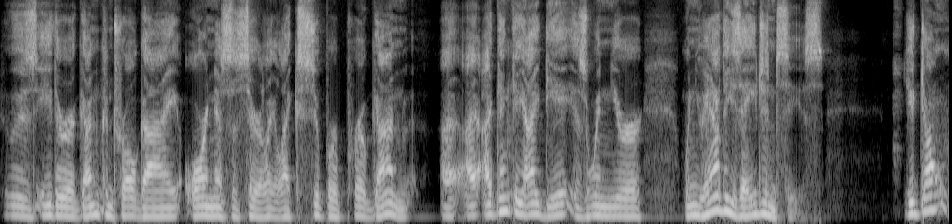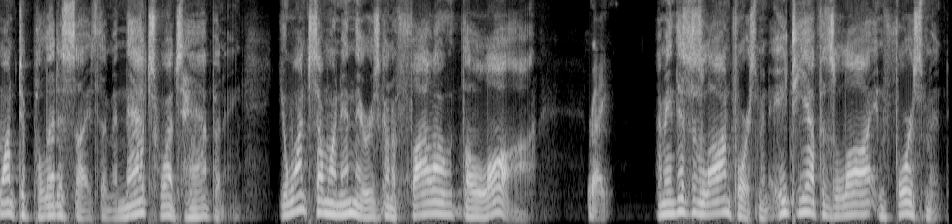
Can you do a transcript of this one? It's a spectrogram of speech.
who's either a gun control guy or necessarily like super pro gun. I, I think the idea is when you're when you have these agencies, you don't want to politicize them, and that's what's happening. You want someone in there who's going to follow the law. Right. I mean, this is law enforcement. ATF is law enforcement.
